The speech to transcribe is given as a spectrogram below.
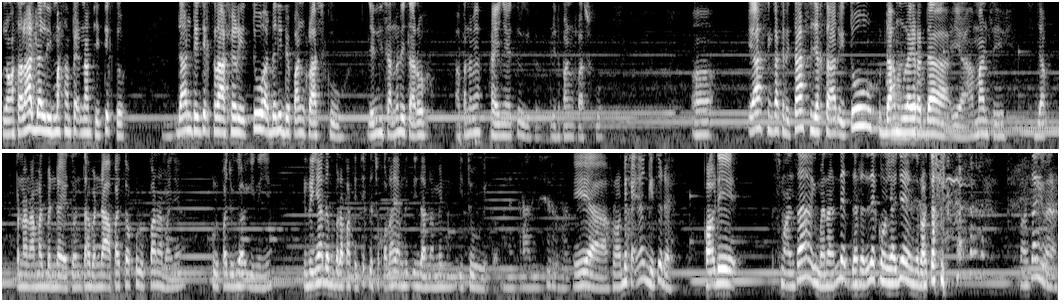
Kalau nggak salah ada 5 sampai enam titik tuh. Dan titik terakhir itu ada di depan kelasku. Jadi di sana ditaruh apa namanya kayaknya itu gitu di depan kelasku. Eh, ya singkat cerita sejak saat itu udah mulai reda. Ya aman sih. Sejak penanaman benda itu entah benda apa itu aku lupa namanya. Aku lupa juga gininya intinya ada beberapa titik di sekolah yang ditanamin itu gitu. Netralisir berarti. iya kurang lebih kayaknya gitu deh. Kalau di Semansa gimana? Net dari tadi akunya aja yang nyerocos. Semansa gimana?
